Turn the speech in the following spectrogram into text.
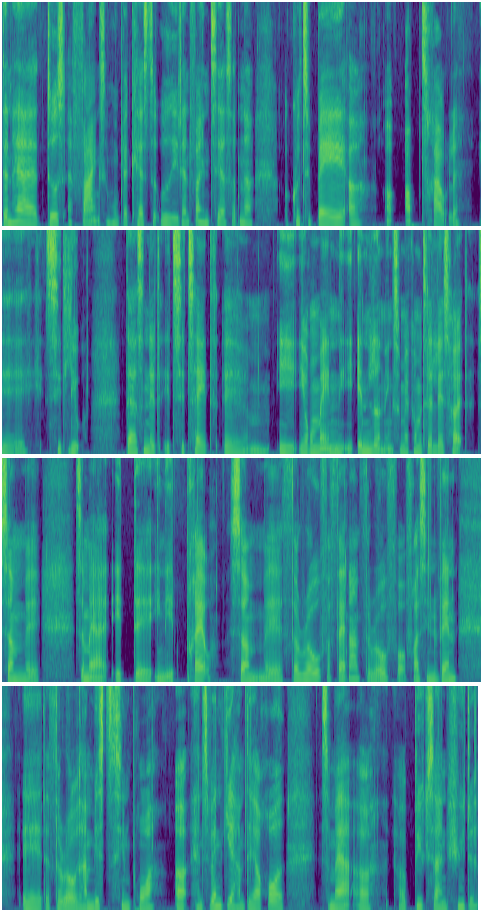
den her dødserfaring, som hun bliver kastet ud i, den får hende til at, sådan at, at gå tilbage og, og optravle øh, sit liv. Der er sådan et, et citat øh, i, i romanen i indledning, som jeg kommer til at læse højt, som, øh, som er et, øh, egentlig et brev, som øh, Thoreau, forfatteren Thoreau, får fra sin ven, øh, da Thoreau har mistet sin bror. Og hans ven giver ham det her råd, som er at, at bygge sig en hytte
